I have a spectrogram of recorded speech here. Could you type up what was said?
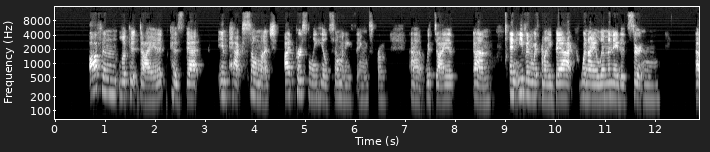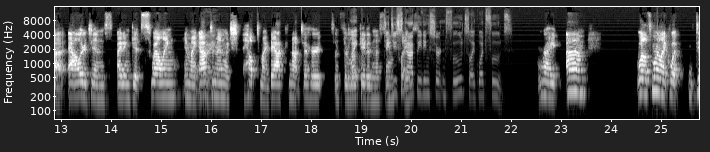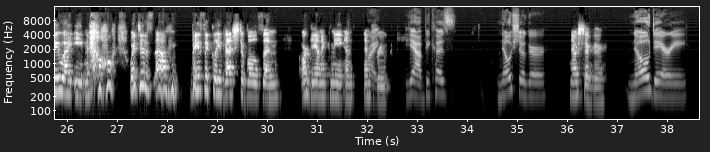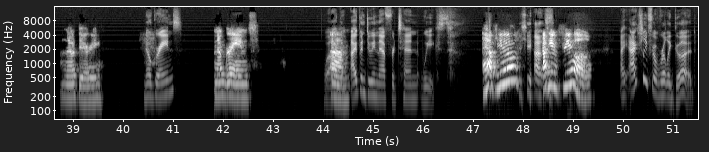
often look at diet because that impacts so much. I've personally healed so many things from uh, with diet. Um, and even with my back, when I eliminated certain uh, allergens, I didn't get swelling in my abdomen, right. which helped my back not to hurt since they're like, located in the same place. Did you stop eating certain foods? Like what foods? Right. Um, well, it's more like what do I eat now, which is um, basically vegetables and organic meat and, and right. fruit. Yeah, because no sugar. No sugar. No dairy. No dairy. No grains? No grains. Well, um, I've, been, I've been doing that for 10 weeks. Have you? yeah. How do you feel? I actually feel really good.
